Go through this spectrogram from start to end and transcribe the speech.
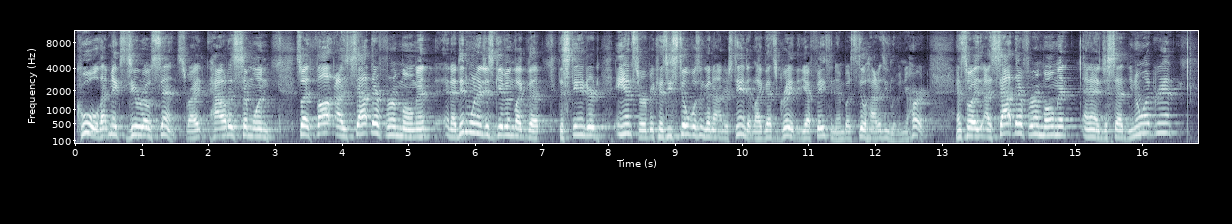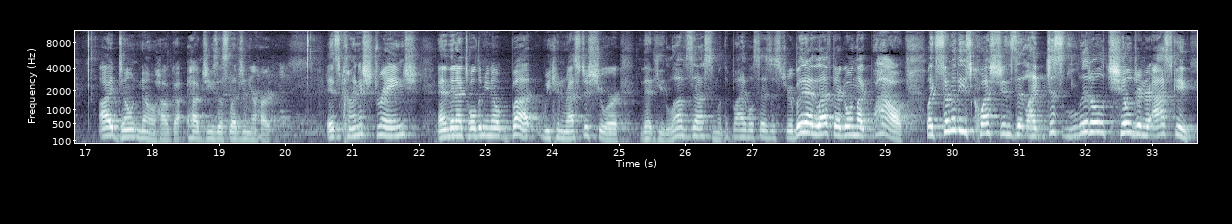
cool, that makes zero sense, right? How does someone so I thought I sat there for a moment and I didn't want to just give him like the, the standard answer because he still wasn't going to understand it. Like, that's great that you have faith in him, but still, how does he live in your heart? And so I, I sat there for a moment and I just said, you know what, Grant? I don't know how, God, how Jesus lives in your heart. It's kind of strange. And then I told him, you know, but we can rest assured that he loves us and what the Bible says is true. But then I left there going like, wow, like some of these questions that like just little children are asking,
